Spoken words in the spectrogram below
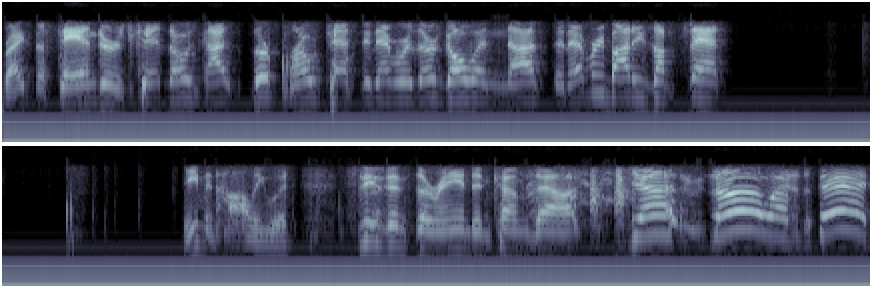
Right? The Sanders kids, those guys, they're protesting everywhere. They're going nuts, and everybody's upset. Even Hollywood. Susan Sarandon comes out just so upset.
